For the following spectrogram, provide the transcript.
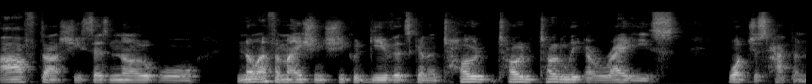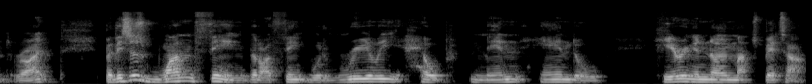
after she says no, or no affirmation she could give that's going to to- to- totally erase what just happened, right? But this is one thing that I think would really help men handle hearing and know much better.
